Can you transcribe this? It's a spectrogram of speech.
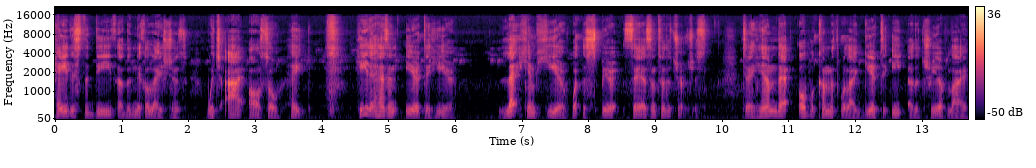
hatest the deeds of the Nicolaitans, which I also hate. He that has an ear to hear, let him hear what the Spirit says unto the churches. To him that overcometh will I give to eat of the tree of life,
